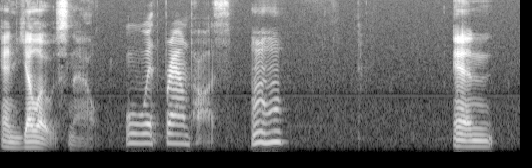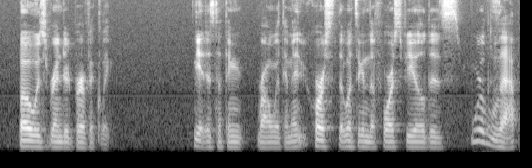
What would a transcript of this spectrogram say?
and yellows now. With brown paws. Mm-hmm. And Bo is rendered perfectly. Yeah, there's nothing wrong with him. And of course, the, once again, the force field is world zap.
